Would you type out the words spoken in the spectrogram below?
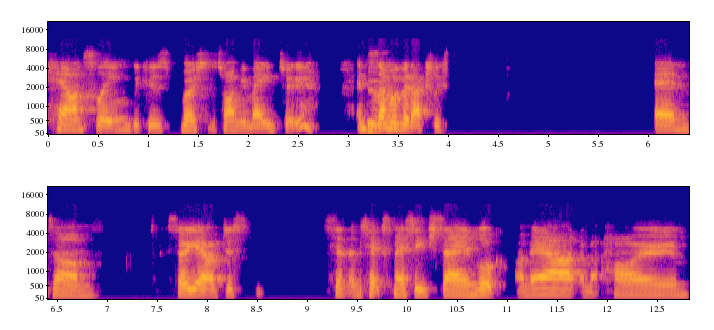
counseling because most of the time you're made to, and yeah. some of it actually. And um, so yeah, I've just sent them a text message saying, "Look, I'm out. I'm at home.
